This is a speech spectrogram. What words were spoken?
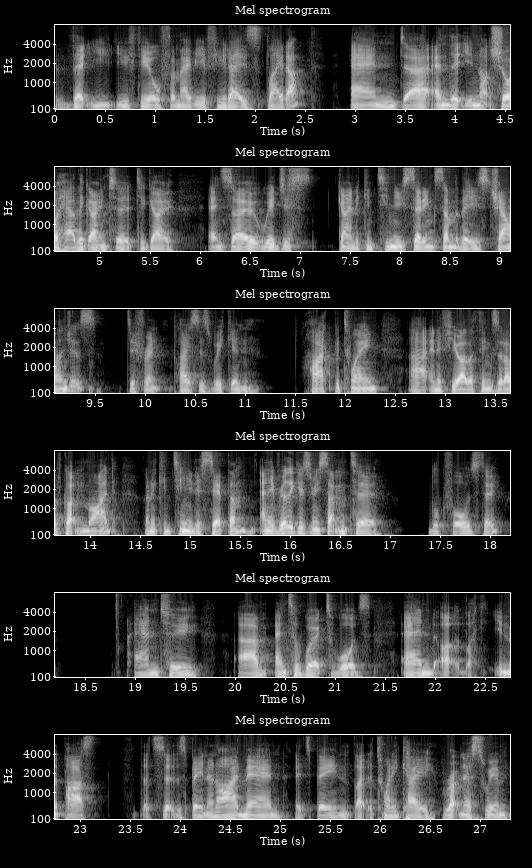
that you you feel for maybe a few days later, and uh, and that you're not sure how they're going to to go. And so we're just going to continue setting some of these challenges, different places we can hike between, uh, and a few other things that I've got in mind. I'm going to continue to set them, and it really gives me something to look forwards to, and to um, and to work towards. And uh, like in the past, that's there's been an Ironman, it's been like the 20k Rottnest swim.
